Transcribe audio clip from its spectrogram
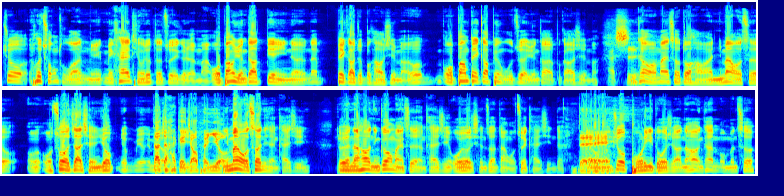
就会冲突啊。每每开庭我就得罪一个人嘛。我帮原告辩赢了，那被告就不高兴嘛。我我帮被告辩无罪，原告也不高兴嘛。啊，是。你看我卖车多好啊！你卖我车，我我说的价钱又又大家还可以交朋友。你卖我车，你很开心。对，然后你跟我买车很开心，我有钱赚，但我最开心的。对，对，我们就薄利多销。然后你看我们车，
